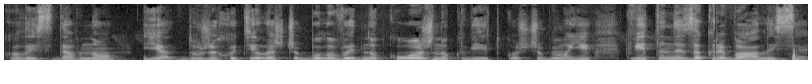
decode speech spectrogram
Колись давно я дуже хотіла, щоб було видно кожну квітку, щоб мої квіти не закривалися.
